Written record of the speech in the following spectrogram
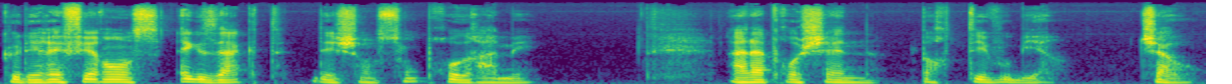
que les références exactes des chansons programmées. À la prochaine, portez-vous bien. Ciao.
